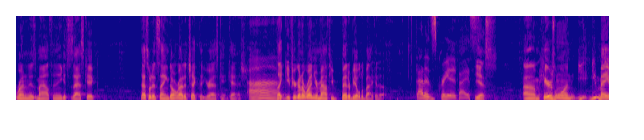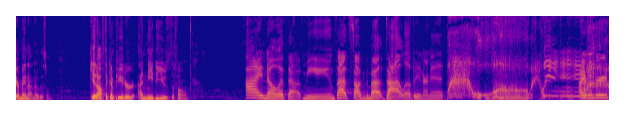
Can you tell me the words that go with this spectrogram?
running his mouth and then he gets his ass kicked. That's what it's saying. Don't write a check that your ass can't cash. ah. Like if you're going to run your mouth, you better be able to back it up. That is great advice. Yes. Um, here's one. You, you may or may not know this one. Get off the computer. I need to use the phone. I know what that means. That's talking about dial-up internet. I remember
